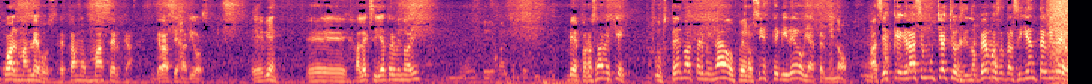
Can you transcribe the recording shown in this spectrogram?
¿cuál más lejos? Estamos más cerca, gracias a Dios. Eh, bien, eh, Alexi, ¿ya terminó ahí? Bien, pero ¿sabe qué? Usted no ha terminado, pero sí este video ya terminó. Así es que gracias muchachos y nos vemos hasta el siguiente video.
